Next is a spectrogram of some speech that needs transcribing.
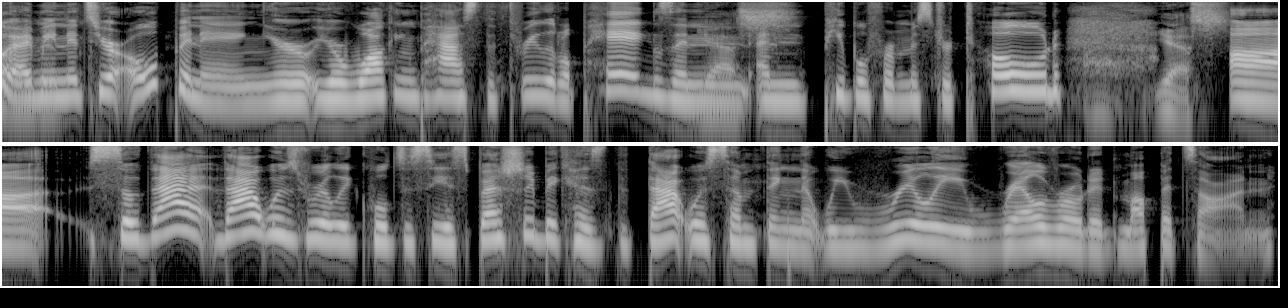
I mean, it's your opening. You're you're walking past the three little pigs and Yes. and people from Mr. Toad. yes, Uh, so that that was really cool to see, especially because th- that was something that we really railroaded Muppets on.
